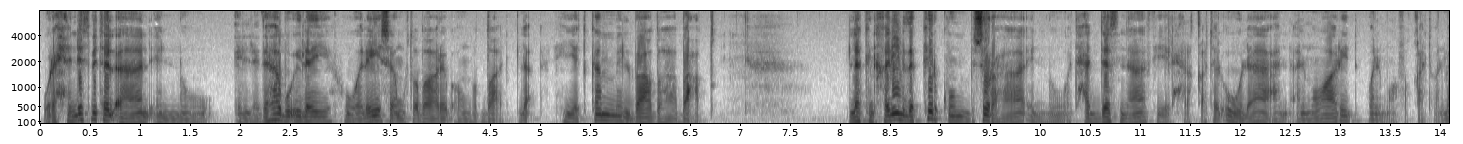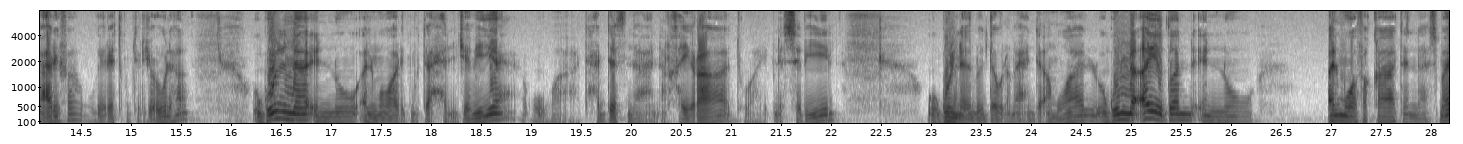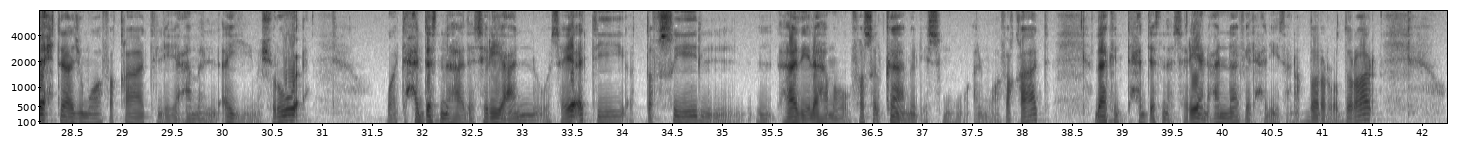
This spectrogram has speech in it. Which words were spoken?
ورح نثبت الآن أنه اللي ذهبوا إليه هو ليس متضارب أو مضاد لا هي تكمل بعضها بعض. لكن خليني أذكركم بسرعة أنه تحدثنا في الحلقات الأولى عن الموارد والموافقات والمعرفة وياريتكم ترجعوا لها. وقلنا أنه الموارد متاحة للجميع وتحدثنا عن الخيرات وابن السبيل وقلنا أنه الدولة ما عندها أموال وقلنا أيضا أنه الموافقات الناس ما يحتاجوا موافقات لعمل أي مشروع. وتحدثنا هذا سريعا وسيأتي التفصيل هذه لها فصل كامل اسمه الموافقات لكن تحدثنا سريعا عنها في الحديث عن الضرر والضرار.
